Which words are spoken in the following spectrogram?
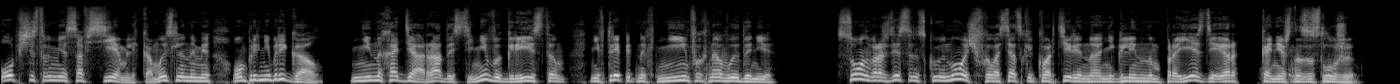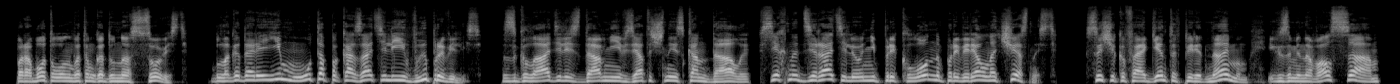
Обществами совсем легкомысленными он пренебрегал, не находя радости ни в игристом, ни в трепетных нимфах на выданье. Сон в рождественскую ночь в холостяцкой квартире на неглинном проезде Эр, конечно, заслужил. Поработал он в этом году на совесть. Благодаря ему-то показатели и выправились. Сгладились давние взяточные скандалы. Всех надзирателей он непреклонно проверял на честность. Сыщиков и агентов перед наймом экзаменовал сам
